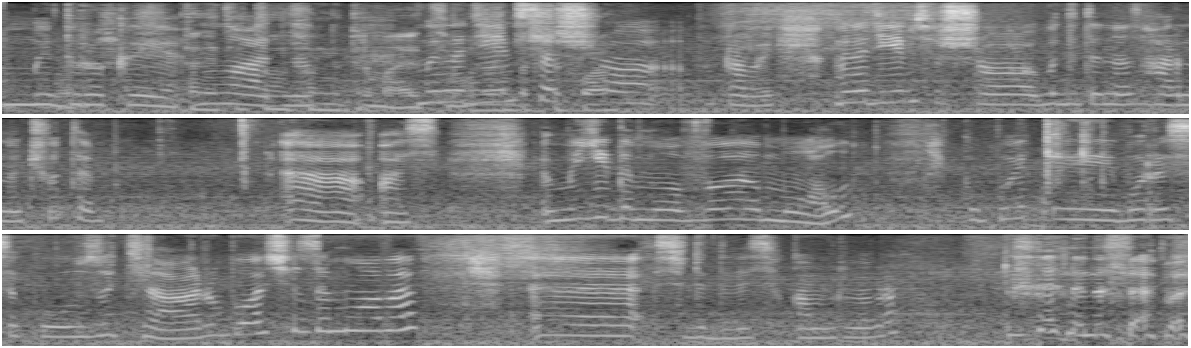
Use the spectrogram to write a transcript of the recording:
Ми дураки. Та ні, тут ладно. телефон не тримається. Ми може, надіємося, без що попробуй. Ми надіємося, що будете нас гарно чути. Е, ось ми їдемо в мол купити Борисику взуття робоче зимове. Е, сюди дивись в камеру, добре? Не на себе.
